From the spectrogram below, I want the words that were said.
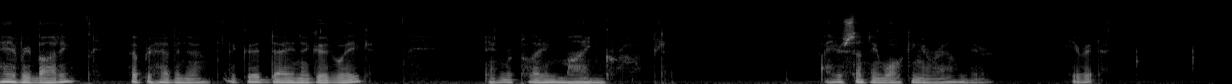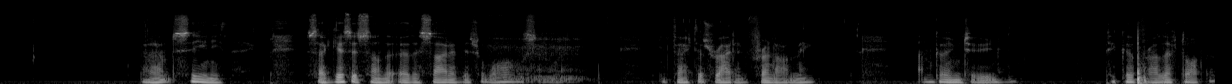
Hey everybody, hope you're having a, a good day and a good week. And we're playing Minecraft. I hear something walking around there. Hear it? But I don't see anything. So I guess it's on the other side of this wall somewhere. In fact, it's right in front of me. I'm going to pick up where I left off the...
